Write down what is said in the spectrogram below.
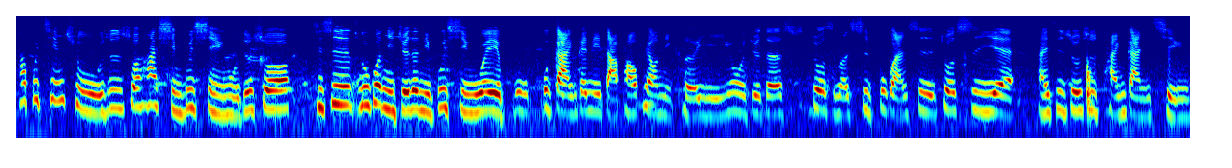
他不清楚，就是说他行不行？我就说，其实如果你觉得你不行，我也不不敢跟你打包票，你可以，因为我觉得做什么事，不管是做事业，还是就是谈感情，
